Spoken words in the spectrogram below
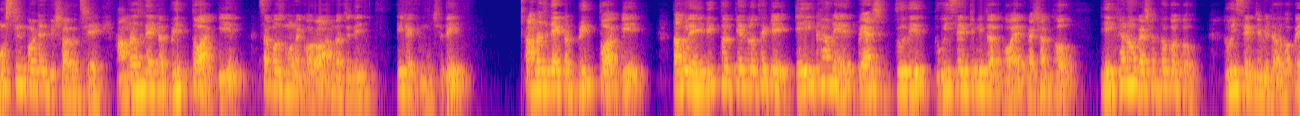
মোস্ট ইম্পর্টেন্ট বিষয় হচ্ছে, আমরা যদি একটা বৃত্ত আঁকি সাপোজ মনে করো আমরা যদি এটা একটু মুছে দিই, আমরা যদি একটা বৃত্ত আঁকি, তাহলে এই বৃত্তর কেন্দ্র থেকে এইখানে ব্যাস যদি দুই সেন্টিমিটার হয়, ব্যাসার্ধ, এইখানেও ব্যাসার্ধ কত? দুই সেন্টিমিটার হবে,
